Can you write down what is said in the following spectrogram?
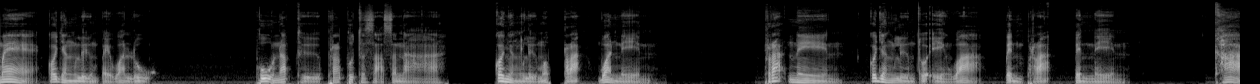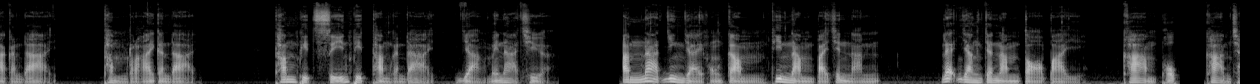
แม่ก็ยังลืมไปว่าลูก ผู้นับถือพระพุทธศาสนา ก็ยังลืมว่าพระว่าเนน พระเนนก็ยังลืมตัวเองว่าเป็นพระเป็นเนน ฆ่ากันได้ทำร้ายกันได้ทำผิดศีลผิดธรรมกันได้ อย่างไม่น่าเชื่ออำนาจยิ่งใหญ่ของกรรมที่นำไปเช่นนั้น และยังจะนำต่อไป ข้ามภพข้ามช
